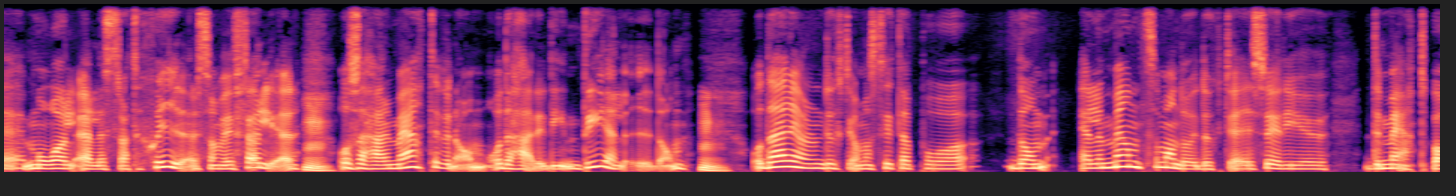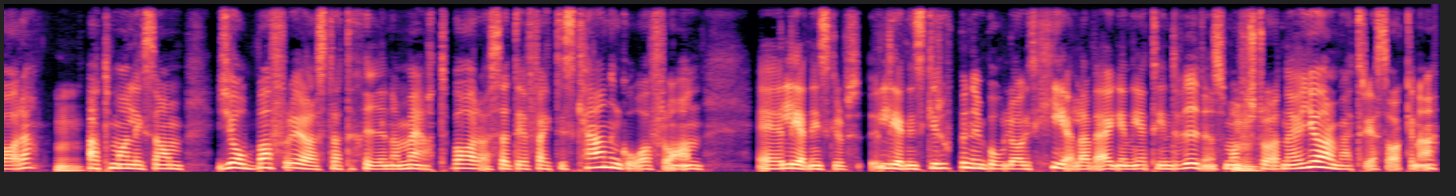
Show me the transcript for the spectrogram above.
eh, mål eller strategier som vi följer. Mm. Och så här mäter vi dem och det här är din del i dem. Mm. Och där är de duktiga. Om man tittar på de element som man då är duktig i så är det ju det mätbara. Mm. Att man liksom jobbar för att göra strategierna mätbara så att det faktiskt kan gå från eh, ledningsgrupp, ledningsgruppen i bolaget hela vägen ner till individen. Så man mm. förstår att när jag gör de här tre sakerna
